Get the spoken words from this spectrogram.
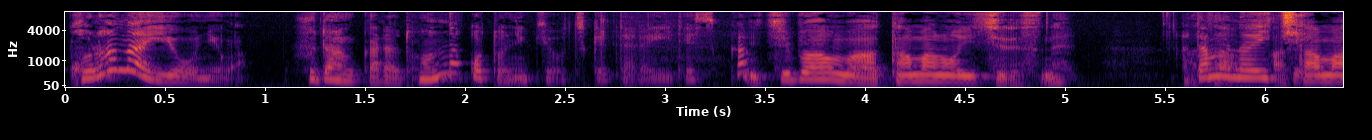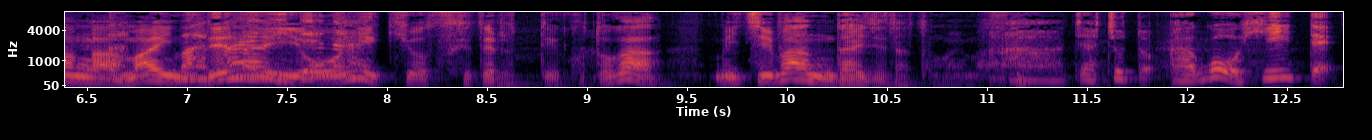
凝らないようには、普段からどんなことに気をつけたらいいですか？一番は頭の位置ですね。頭の位置。頭が前に出ないように気をつけてるっていうことが一番大事だと思います、ね、ああ、じゃあちょっと顎を引いて。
